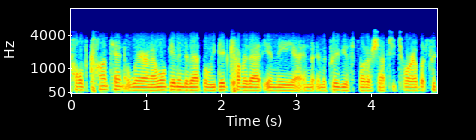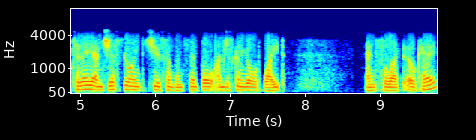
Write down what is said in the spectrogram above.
called content aware, and I won't get into that, but we did cover that in the, uh, in the, in the previous Photoshop tutorial. But for today, I'm just going to choose something simple. I'm just going to go with white and select OK.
